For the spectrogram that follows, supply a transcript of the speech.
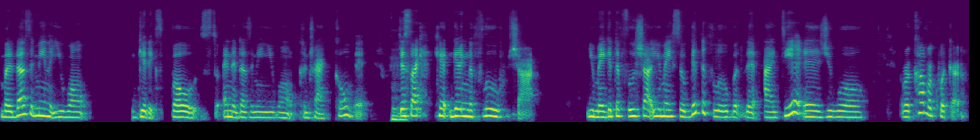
but it doesn't mean that you won't get exposed, and it doesn't mean you won't contract COVID. Mhm. Just like getting the flu shot, you may get the flu shot, you may still get the flu, but the idea is you will recover quicker.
